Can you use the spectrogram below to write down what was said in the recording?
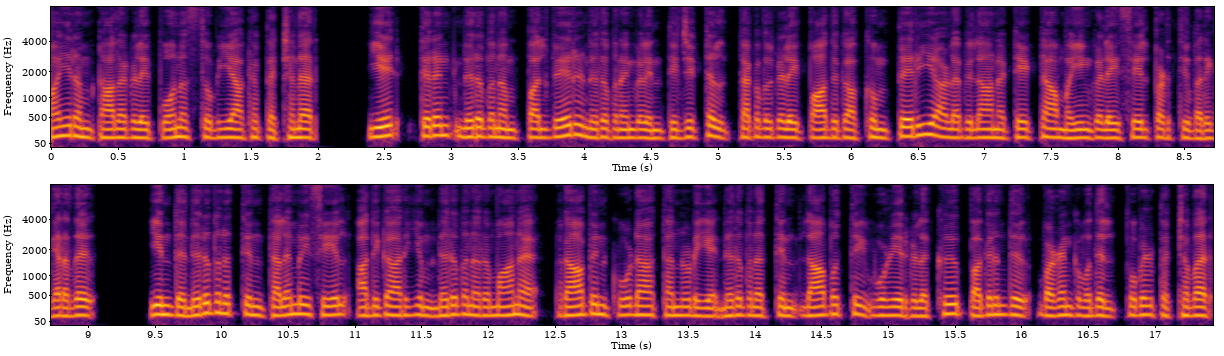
ஆயிரம் டாலர்களை போனஸ் தொகையாக பெற்றனர். ஏர் திறன் நிறுவனம் பல்வேறு நிறுவனங்களின் டிஜிட்டல் தகவல்களை பாதுகாக்கும் பெரிய அளவிலான டேட்டா மையங்களை செயல்படுத்தி வருகிறது. இந்த நிறுவனத்தின் தலைமை செயல் அதிகாரியும் நிறுவனருமான ராபின் கூடா தன்னுடைய நிறுவனத்தின் லாபத்தை ஊழியர்களுக்கு பகிர்ந்து வழங்குவதில் புகழ்பெற்றவர்.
